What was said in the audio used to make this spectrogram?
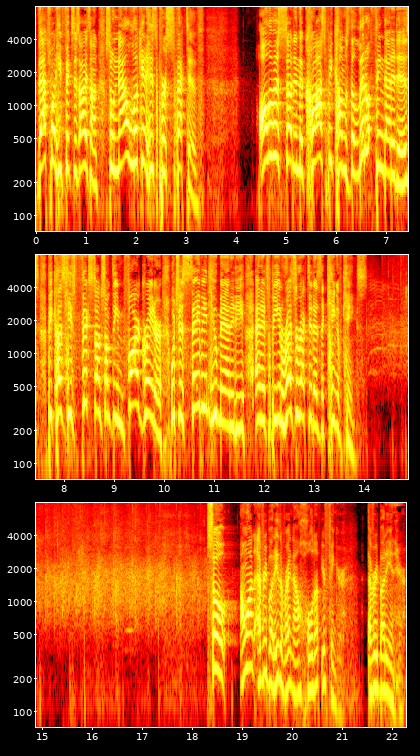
That's what he fixed his eyes on. So now look at his perspective. All of a sudden, the cross becomes the little thing that it is because he's fixed on something far greater, which is saving humanity, and it's being resurrected as the King of Kings. So I want everybody to right now hold up your finger, everybody in here.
